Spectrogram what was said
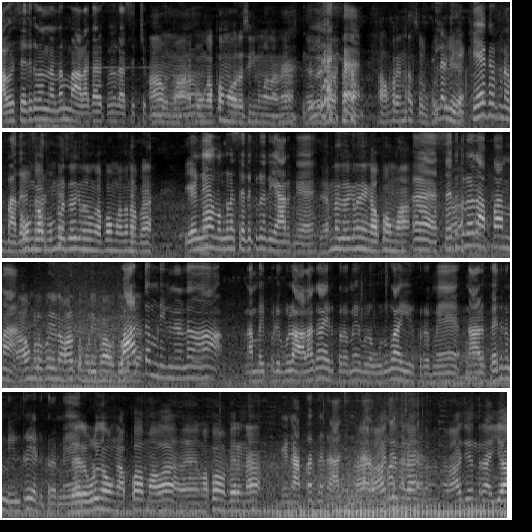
அவர் செதுக்குனதுனால நம்ம அழகா இருக்குன்னு ரசிச்சு ஆமா. அப்போ உங்க அப்பா அம்மாவை ரசிக்கணுமா நானு? அப்புறம் என்ன சொல்ல நீங்க கேட்கறதுக்கு நான் பதில் உங்க உங்களை செதுக்குனது உங்க அப்பா அம்மா தானே அப்ப? ஏங்க உங்களை செதுக்குனது யாருங்க? என்ன செதுக்குனது எங்க அப்பா அம்மா? செதுக்குனது அப்பா அம்மா. அவங்கள போய் நான் வாழ்த்த முடியுமா? வாழ்த்த முடியலனாலும் நம்ம இப்படி இவ்வளோ அழகா இருக்கிறோமே இவ்வளோ உருவாகி இருக்கிறோமே நாலு பேர் நம்ம இன்டர்வியூ எடுக்கிறோமே. சரி விடுங்க உங்க அப்பா அம்மாவா? அஹ் உங்க அப்பா அம்மா பேர் என்ன? எங்க அப்பா பேர் ராஜேந்திரா ஆஹ் ராஜேந்திரன் ராஜேந்திரன் ஐயா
